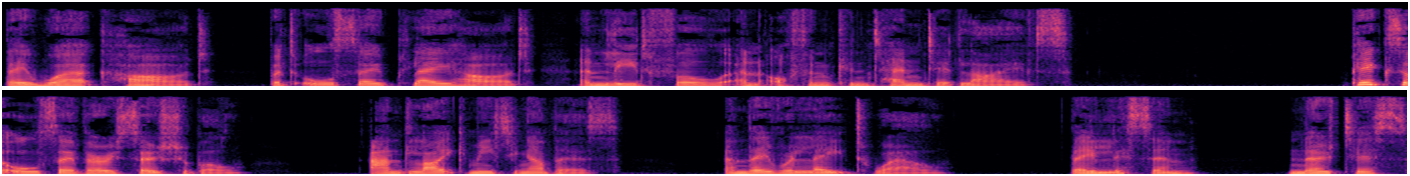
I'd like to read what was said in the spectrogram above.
They work hard, but also play hard and lead full and often contented lives. Pigs are also very sociable and like meeting others, and they relate well. They listen, notice,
